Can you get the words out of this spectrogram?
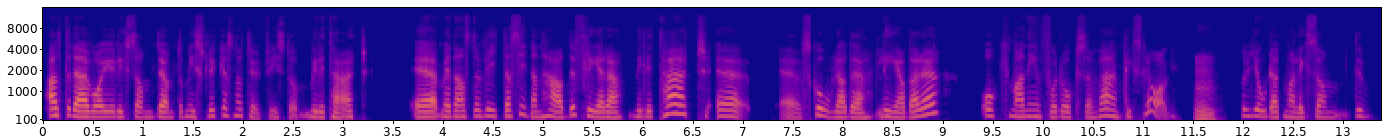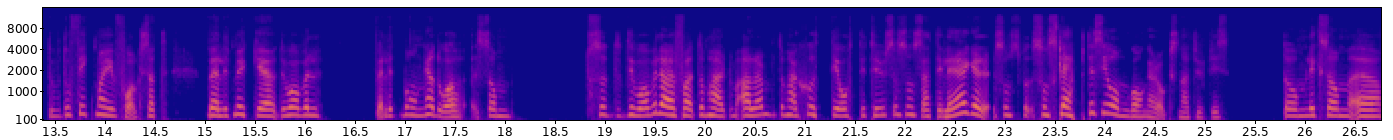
allt det där var ju liksom dömt att misslyckas naturligtvis då, militärt. Eh, Medan den vita sidan hade flera militärt eh, eh, skolade ledare och man införde också en värnpliktslag mm. som gjorde att man liksom, det, då, då, fick man ju folk så att väldigt mycket, det var väl väldigt många då som så det var väl i alla fall de här, de, alla de här 70-80 000 som satt i läger som, som släpptes i omgångar också naturligtvis. De liksom eh,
